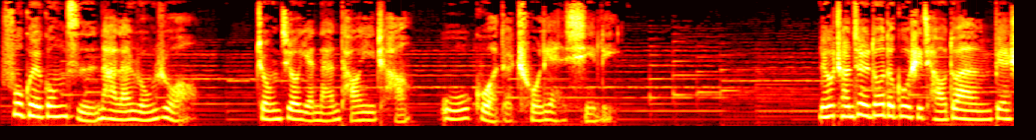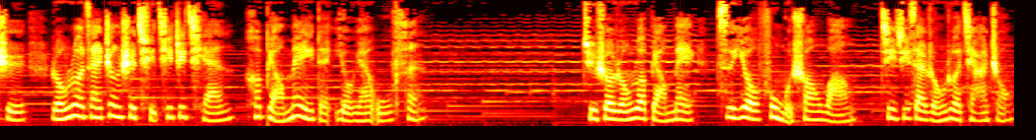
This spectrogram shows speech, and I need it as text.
富贵公子纳兰容若，终究也难逃一场无果的初恋洗礼。流传最多的故事桥段，便是容若在正式娶妻之前和表妹的有缘无分。据说容若表妹自幼父母双亡，寄居在容若家中。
